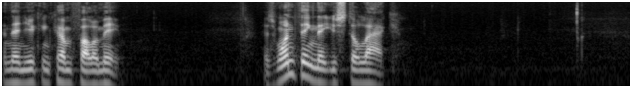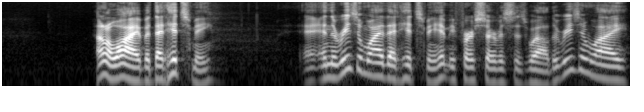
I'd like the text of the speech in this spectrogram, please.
and then you can come follow me. There's one thing that you still lack. I don't know why, but that hits me and the reason why that hits me, hit me first service as well. The reason why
